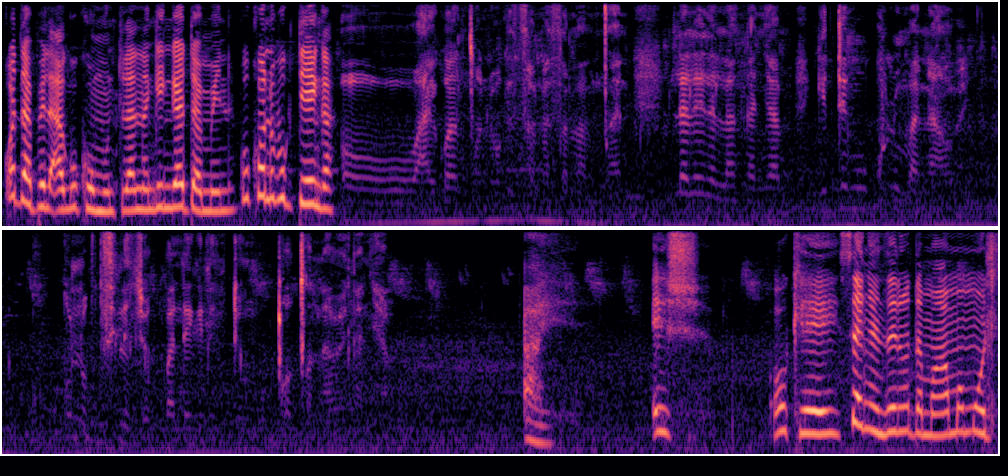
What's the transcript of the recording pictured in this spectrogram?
Kodwa phela akukho umuntu lana ngingedwa mina. Kukhona ubukudinga? Oh, hayi kwangcono ke sona samamncane. Lalela la nganyami, ngidinga ukukhuluma nawe. Kunokuthile nje okubalekile ngidinga ukuxoxa nawe nganyami. Ay. Ish. Okay, sengenzeni kodwa mama omuhle.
